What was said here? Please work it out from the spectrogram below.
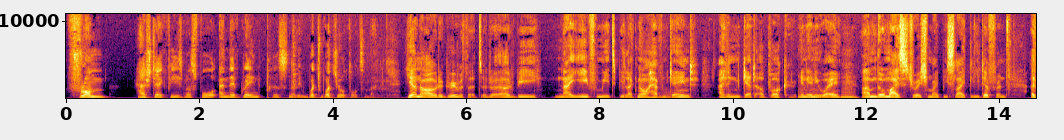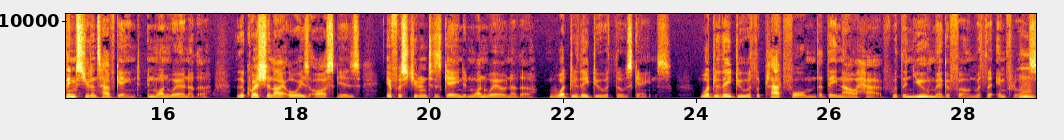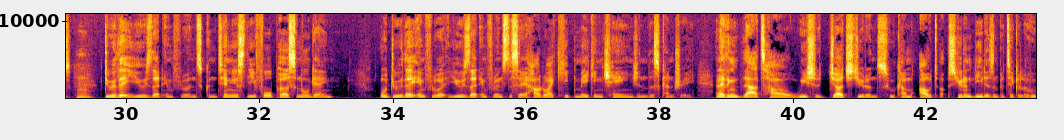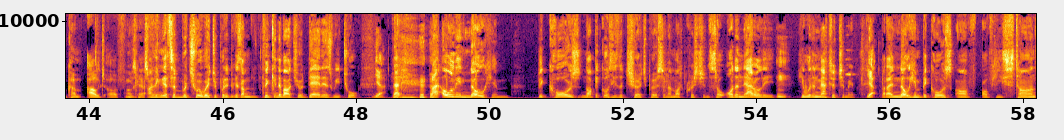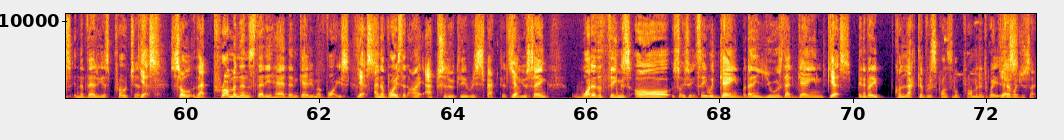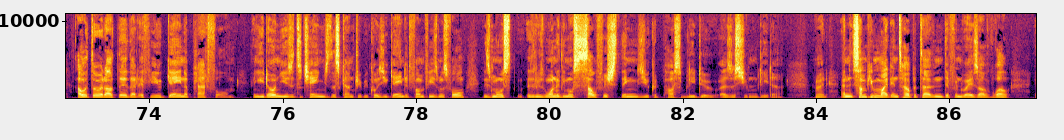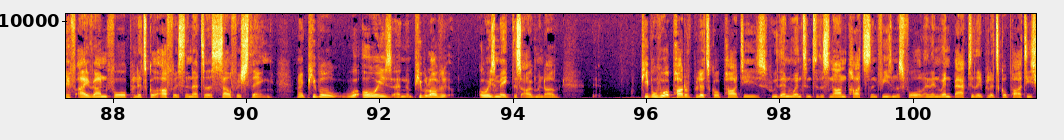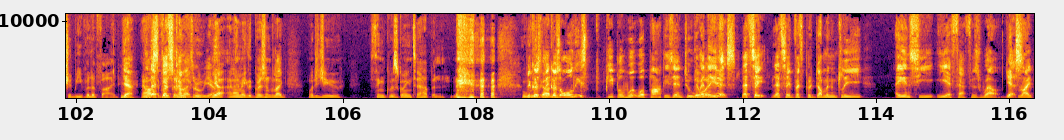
from hashtag fees must fall and they've gained personally. What's, what's your thoughts on that? Yeah, no, I would agree with it. It it would be naive for me to be like, no, I haven't gained. I didn't get a book in any way. Um, though my situation might be slightly different. I think students have gained in one way or another. The question I always ask is, if a student has gained in one way or another, what do they do with those gains? What do they do with the platform that they now have, with the new megaphone, with the influence? Hmm, hmm. Do they use that influence continuously for personal gain? or do they influ- use that influence to say how do i keep making change in this country and i think that's how we should judge students who come out student leaders in particular who come out of Okay, I think that's a mature way to put it because I'm thinking about your dad as we talk. Yeah. That I only know him because not because he's a church person. I'm not Christian, so ordinarily he wouldn't matter to me. Mm. Yeah. But I know him because of of his stance in the various protests. Yes. So that prominence that he had then gave him a voice. Yes. And a voice that I absolutely respected. So Yeah. you're saying one of the things are so, so, so he would gain, but then he used that gain. Yes. In a very collective, responsible, prominent way. Is Yes. that what you say? I would throw it out there that if you gain a platform and you don't use it to change this country because you gained it from Fees Must Fall, it is, most, it is one of the most selfish things you could possibly do as a student leader. Right? And some people might interpret that in different ways of, well, if I run for political office, then that's a selfish thing. Right? People were always, and people always make this argument of, people who are part of political parties who then went into this non-partisan fees must fall and then went back to their political parties should be vilified. Yeah, and I that does come like- through, yeah. yeah, and I make the question of like, what did you think was going to happen? Because got- because all these people were, were parties then too. Whether were, it's yes. let's say let's say it's predominantly ANC EFF as well. Yes. right.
